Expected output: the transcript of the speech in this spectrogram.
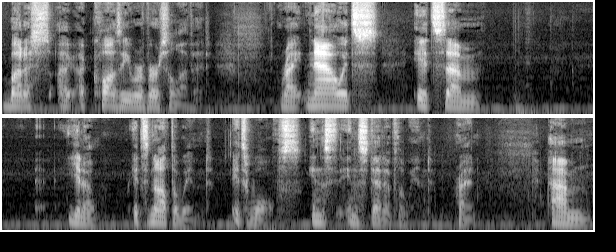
but a, a quasi reversal of it. Right now, it's it's um, you know, it's not the wind; it's wolves in, instead of the wind, right? Um,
